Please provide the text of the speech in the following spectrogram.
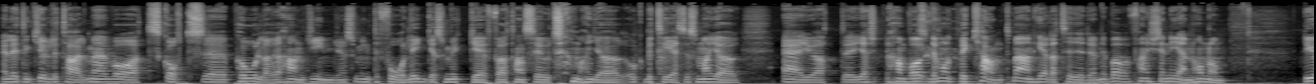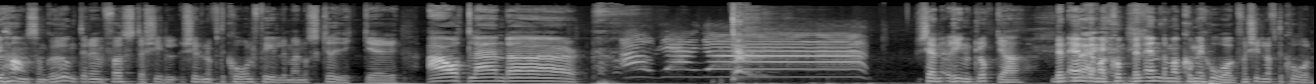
En liten kul detalj med var att Scotts eh, polare, han Ginger, som inte får ligga så mycket för att han ser ut som han gör och beter sig som han gör. Är ju att eh, jag, han var, det var något bekant med han hela tiden. Jag bara, fan känner igen honom. Det är ju han som går runt i den första Chil- Children of the Corn-filmen och skriker Outlander! Känner, ring klocka. Den enda, Nej. man kom, den enda man kommer ihåg från Children of the Corn.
